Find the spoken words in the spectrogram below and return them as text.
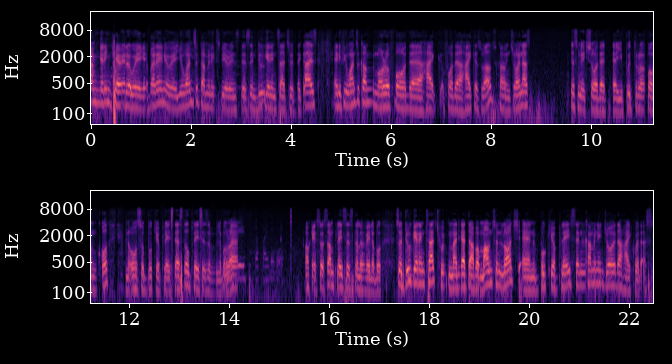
I'm getting carried away. But anyway, you want to come and experience this, and do get in touch with the guys. And if you want to come tomorrow for the hike, for the hike as well, to come and join us. Just make sure that uh, you put through a phone call and also book your place. There are still places available, right? Okay, so some places still available. So do get in touch with Madi a Thavha Mountain Lodge and book your place and come and enjoy the hike with us.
